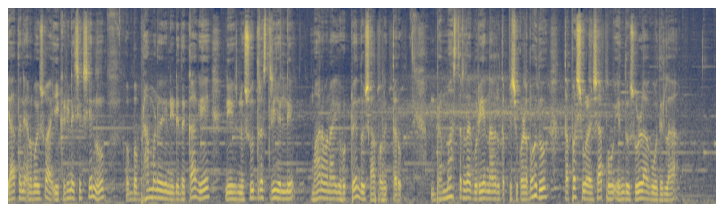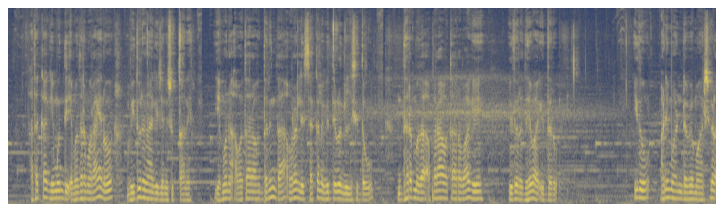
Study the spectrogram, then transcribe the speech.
ಯಾತನೆ ಅನುಭವಿಸುವ ಈ ಕಠಿಣ ಶಿಕ್ಷೆಯನ್ನು ಒಬ್ಬ ಬ್ರಾಹ್ಮಣನಿಗೆ ನೀಡಿದ್ದಕ್ಕಾಗಿ ನೀನು ಶೂದ್ರ ಸ್ತ್ರೀಯಲ್ಲಿ ಮಾನವನಾಗಿ ಹುಟ್ಟು ಎಂದು ಶಾಪವಿತ್ತರು. ಬ್ರಹ್ಮಾಸ್ತ್ರದ ಗುರಿಯನ್ನಾದರೂ ತಪ್ಪಿಸಿಕೊಳ್ಳಬಹುದು, ತಪಸ್ಸುಗಳ ಶಾಪು ಎಂದು ಸುಳ್ಳಾಗುವುದಿಲ್ಲ. ಅದಕ್ಕಾಗಿ ಮುಂದೆ ಯಮಧರ್ಮರಾಯನು ವಿದುರನಾಗಿ ಜನಿಸುತ್ತಾನೆ. ಯಮನ ಅವತಾರವಾದ್ದರಿಂದ ಅವನಲ್ಲಿ ಸಕಲ ವಿದ್ಯೆಗಳು ನಿಲ್ಲಿಸಿದ್ದವು ಧರ್ಮದ ಅಪರಾವತಾರವಾಗಿ ವಿದುರ ದೇವ ಇದ್ದರು. ಇದು ಅಣಿಮಾಂಡವ್ಯ ಮಹರ್ಷಿಗಳ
